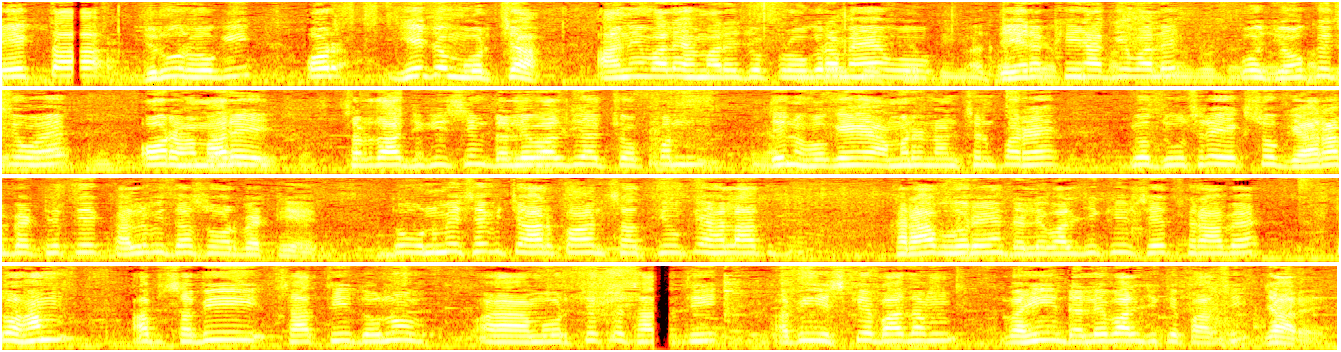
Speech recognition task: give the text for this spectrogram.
एकता ज़रूर होगी। और ये जो मोर्चा, आने वाले हमारे जो प्रोग्राम है, वो दे रखे हैं आगे वाले, वो ज्यों के त्यों हैं, और हमारे सरदार जगजीत सिंह डल्लेवाल जी आज चौपन दिन हो गए हैं अमर अनशन पर है जो दूसरे 111 बैठे थे कल भी 10 और बैठे हैं तो उनमें से भी चार पांच साथियों के हालात खराब हो रहे हैं डल्लेवाल जी की सेहत खराब है तो हम अब सभी साथी दोनों अ, मोर्चों के साथी अभी इसके बाद हम वहीं डल्लेवाल जी के पास ही जा रहे हैं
